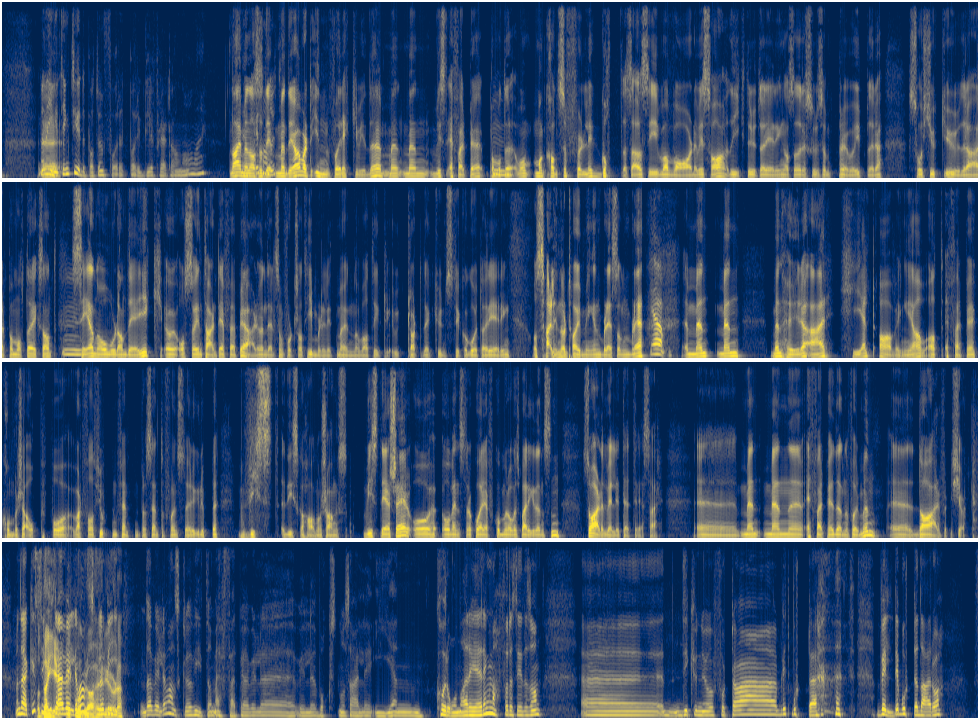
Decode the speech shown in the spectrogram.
Men Eh, ingenting tyder på at hun får et borgerlig flertall nå, nei. Nei, men, altså sånn det, men det har vært innenfor rekkevidde. Men, men hvis Frp på en måte Mm. man, man kan selvfølgelig godte seg og si hva var det vi sa? Det gikk dere ut av regjering, altså dere skulle liksom prøve å yppe dere så tjukke i huet dere er, på en måte. ikke sant? Mm. Se nå hvordan det gikk. Også internt i Frp er det jo en del som fortsatt himler litt med øynene over at de klarte det kunststykket å gå ut av regjering. Og særlig når timingen ble som den ble. Ja. Men, men, men Høyre er helt avhengig av at Frp kommer seg opp på i hvert fall 14-15% og får en større gruppe, hvis de skal ha noen sjanse. Hvis det skjer, og, og Venstre og KrF kommer over sperregrensen, så er det et veldig tett race her. Eh, men, men eh, Frp i denne formen, eh, da er det kjørt. Men det er ikke sikkert det er veldig vanskelig å vite, det er veldig vanskelig å vite om Frp ville, ville vokst noe særlig i en koronaregjering, for å si det sånn. Eh, de kunne jo fort ha blitt borte. Veldig borte der òg.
